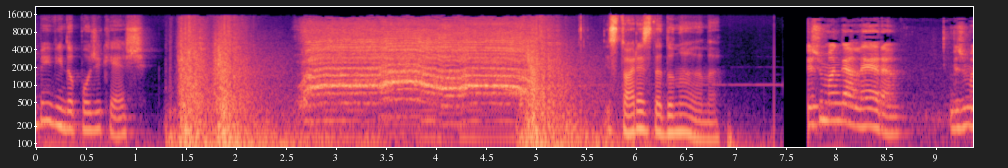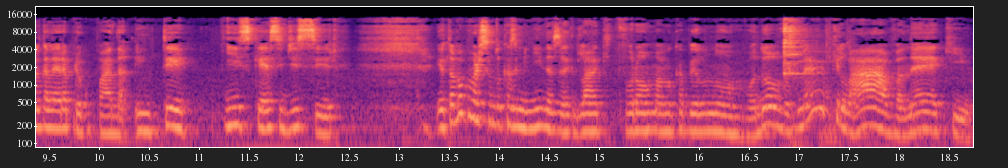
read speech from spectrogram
bem-vindo ao podcast. Histórias da Dona Ana. Vejo uma galera, vejo uma galera preocupada em ter e esquece de ser. Eu tava conversando com as meninas lá que foram arrumar meu cabelo no Rodolfo, né? Que lava, né? Que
